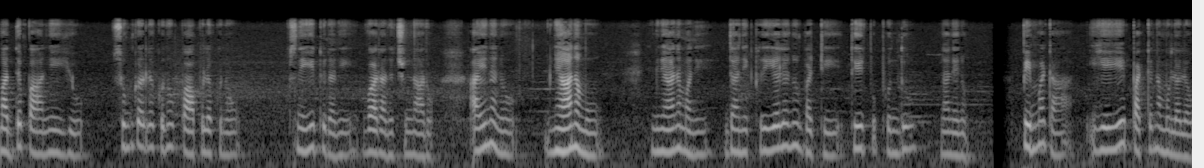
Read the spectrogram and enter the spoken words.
మద్యపానీయు సుంకర్లకును పాపులకును స్నేహితుడని వారు అనుచున్నారు. అయినను జ్ఞానము జ్ఞానమని దాని క్రియలను బట్టి తీర్పు పొందు ననెను పిమ్మట ఏ ఏ పట్టణములలో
